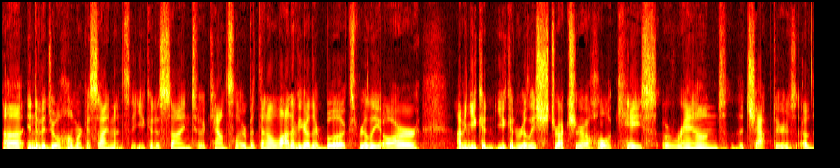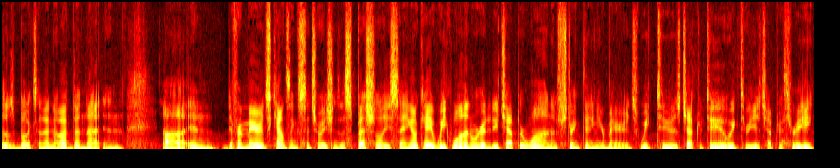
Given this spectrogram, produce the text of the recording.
uh, individual homework assignments that you could assign to a counselor. But then a lot of your other books really are. I mean, you could you could really structure a whole case around the chapters of those books, and I know I've done that in uh, in different marriage counseling situations, especially saying, okay, week one, we're going to do chapter one of strengthening your marriage. Week two is chapter two. Week three is chapter three.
